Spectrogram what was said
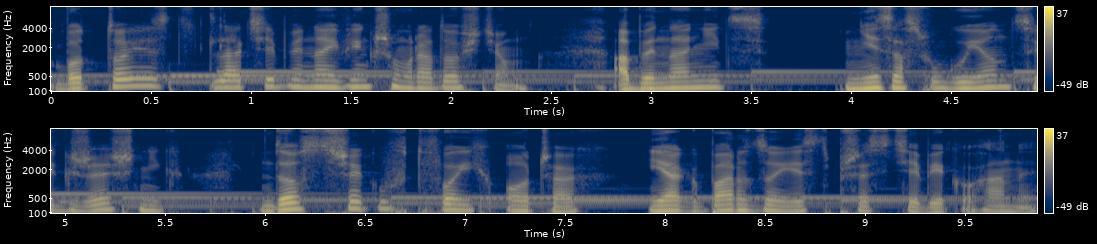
Bo to jest dla Ciebie największą radością, aby na nic niezasługujący grzesznik dostrzegł w Twoich oczach, jak bardzo jest przez Ciebie kochany.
